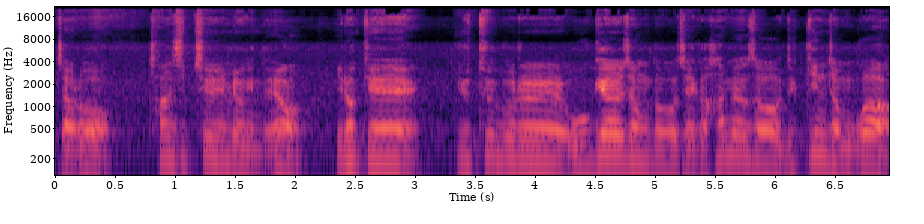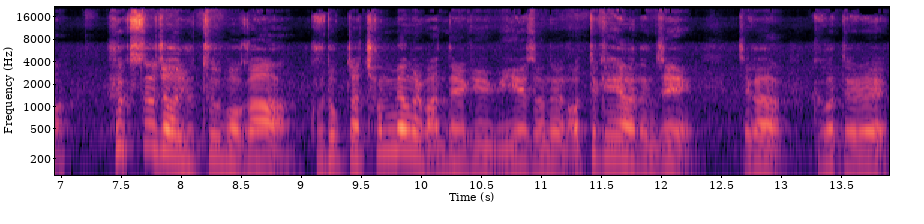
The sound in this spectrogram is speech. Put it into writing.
30분자로 1017명인데요. 이렇게 유튜브를 5개월 정도 제가 하면서 느낀 점과 흑수저 유튜버가 구독자 1000명을 만들기 위해서는 어떻게 해야 하는지 제가 그것들을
